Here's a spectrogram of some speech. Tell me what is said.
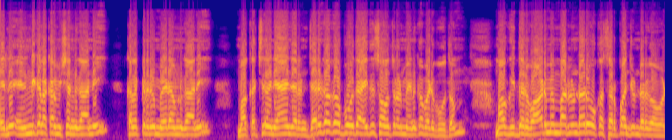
ఎన్ని- ఎన్నికల కమిషన్ కానీ కలెక్టర్ మేడం కానీ మాకు ఖచ్చితంగా న్యాయం జరగదు జరగకపోతే ఐదు సంవత్సరాలు వెనుకబడిపోతాం. మాకు ఇద్దరు వార్డు మెంబర్లు ఉండరు ఒక సర్పంచ్ ఉండరు కాబట్టి.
